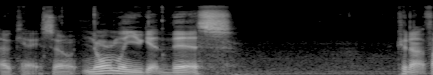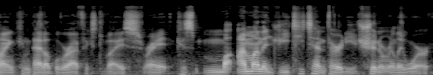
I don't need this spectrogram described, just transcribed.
Okay, so normally you get this could not find compatible graphics device, right? Because I'm on a GT 1030. It shouldn't really work.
